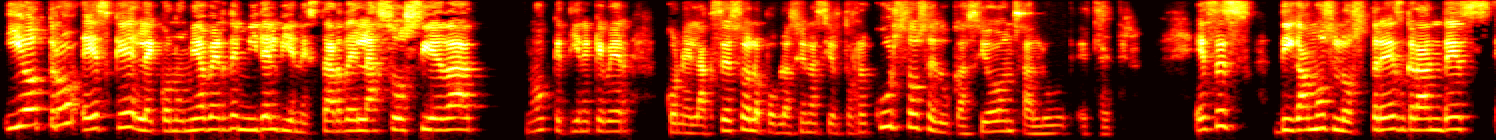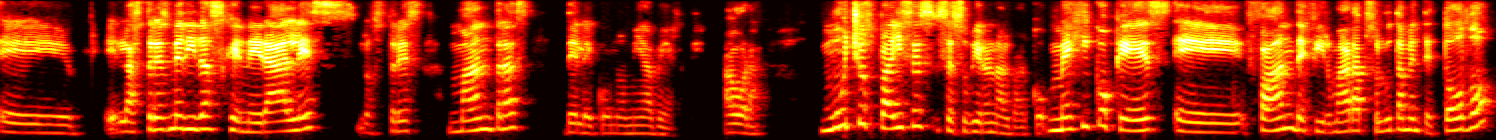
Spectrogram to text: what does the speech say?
Y otro es que la economía verde mide el bienestar de la sociedad, que tiene que ver con el acceso de la población a ciertos recursos, educación, salud, etcétera. Esos es, digamos, los tres grandes, eh, las tres medidas generales, los tres mantras de la economía verde. Ahora, muchos países se subieron al barco. México, que es eh, fan de firmar absolutamente todo,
